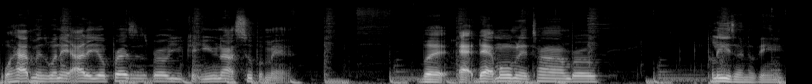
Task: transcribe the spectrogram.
What happens when they out of your presence, bro? You can you're not Superman. But at that moment in time, bro, please intervene.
